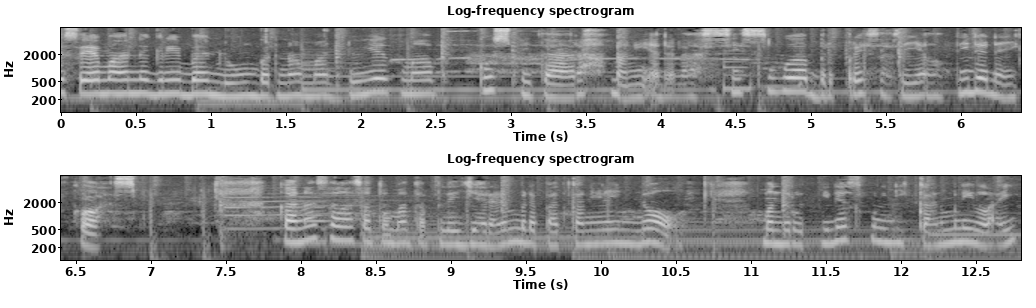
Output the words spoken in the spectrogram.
SMA Negeri Bandung bernama Duyatma Puspita Rahmani adalah siswa berprestasi yang tidak naik kelas. Karena salah satu mata pelajaran mendapatkan nilai 0. Menurut Dinas Pendidikan menilai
